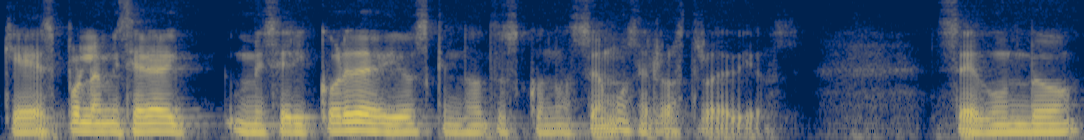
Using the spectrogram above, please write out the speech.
que es por la misericordia de Dios que nosotros conocemos el rostro de Dios. Segundo,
